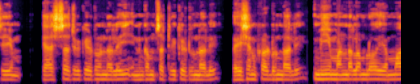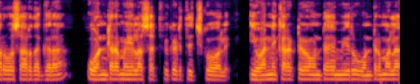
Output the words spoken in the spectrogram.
సేమ్. క్యాస్ట్ సర్టిఫికేట్ ఉండాలి ఇన్కమ్ సర్టిఫికేట్ ఉండాలి రేషన్ కార్డు ఉండాలి. మీ మండలంలో ఎంఆర్ఓ సార్ దగ్గర ఒంటరి మహిళ సర్టిఫికేట్ తెచ్చుకోవాలి. ఇవన్నీ కరెక్ట్గా ఉంటే మీరు ఒంటరి మహిళ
